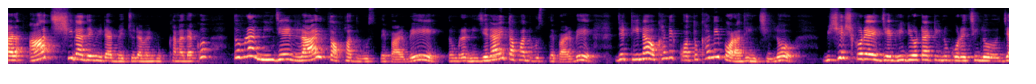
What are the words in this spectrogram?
আর আজ শিলা দেবীর আর বেচুরামের মুখখানা দেখো, তোমরা নিজেরাই তফাৎ বুঝতে পারবে, তোমরা নিজেরাই তফাত বুঝতে পারবে যে টিনা ওখানে কতখানি পরাধীন ছিল। বিশেষ করে যে ভিডিওটা টিনু করেছিল যে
